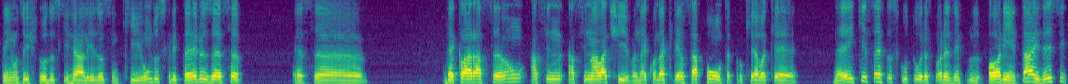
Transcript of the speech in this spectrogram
tem uns estudos que realizam assim, que um dos critérios é essa, essa declaração assin, assinalativa, né, quando a criança aponta para o que ela quer. Né, que certas culturas, por exemplo, orientais, esse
